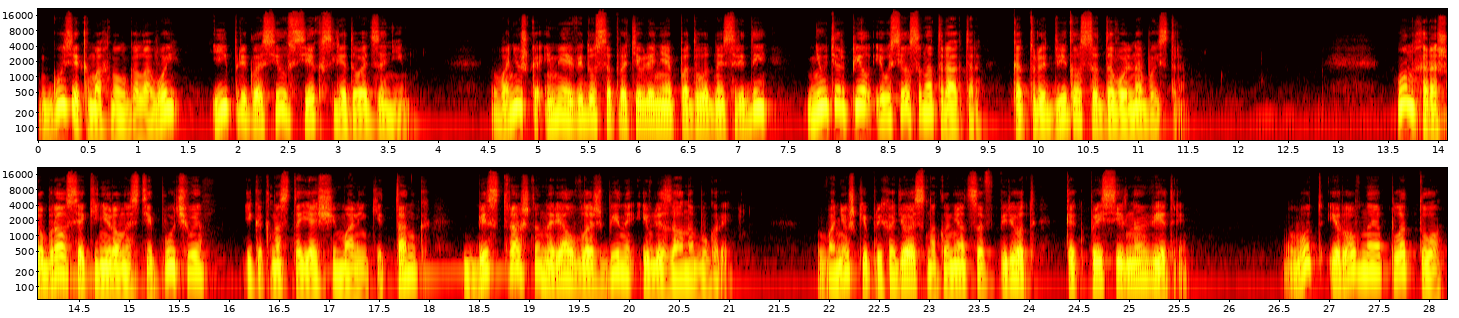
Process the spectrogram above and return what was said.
Гузик махнул головой и пригласил всех следовать за ним. Ванюшка, имея в виду сопротивление подводной среды, не утерпел и уселся на трактор, который двигался довольно быстро. Он хорошо брал всякие неровности почвы и, как настоящий маленький танк, бесстрашно нырял в ложбины и влезал на бугры. Ванюшке приходилось наклоняться вперед, как при сильном ветре. Вот и ровное плато,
